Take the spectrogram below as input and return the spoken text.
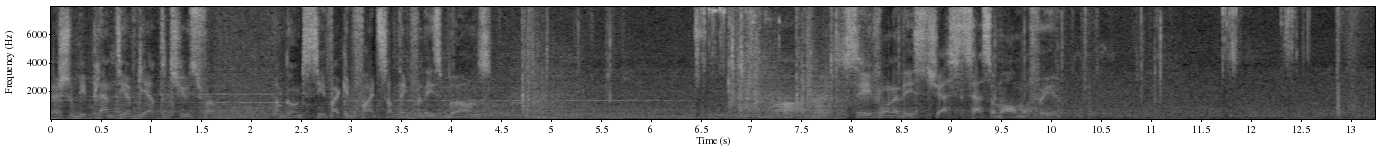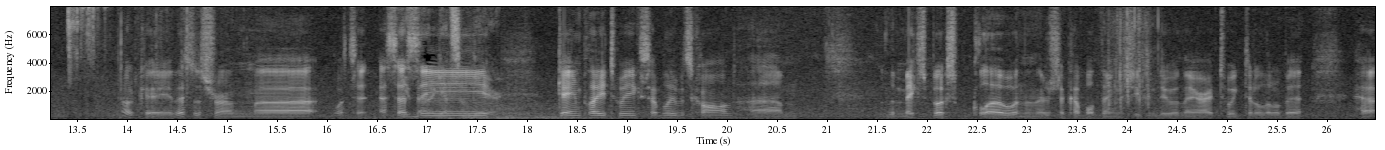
There should be plenty of gear to choose from. I'm going to see if I can find something for these bones. Oh, nice. See if one of these chests has some armor for you. Okay, this is from uh, what's it? some gameplay tweaks, I believe it's called. Um, that makes books glow, and then there's a couple things you can do in there. I tweaked it a little bit. Ha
